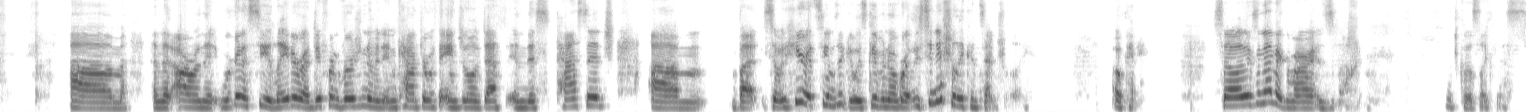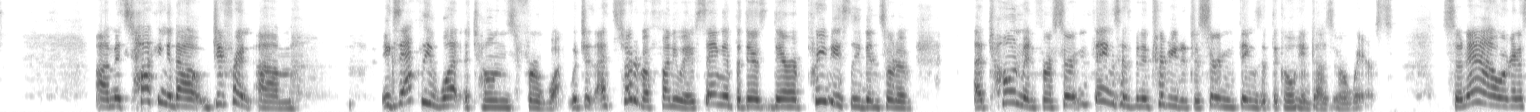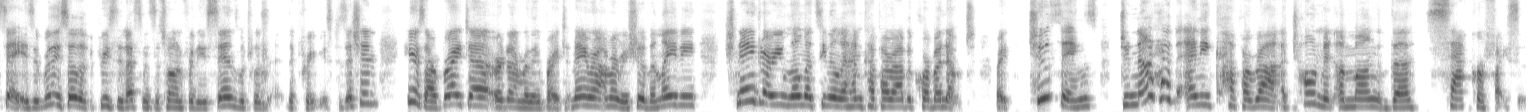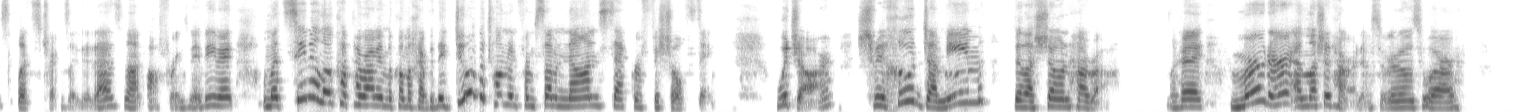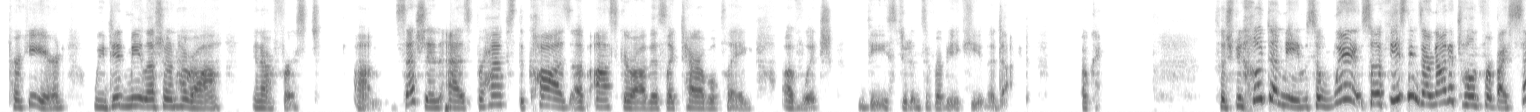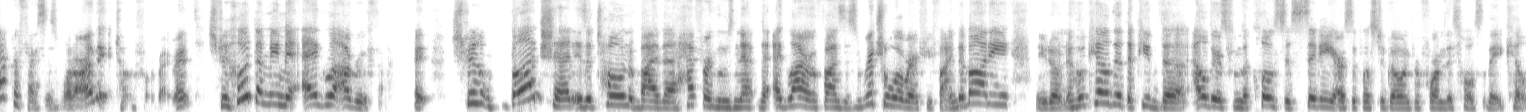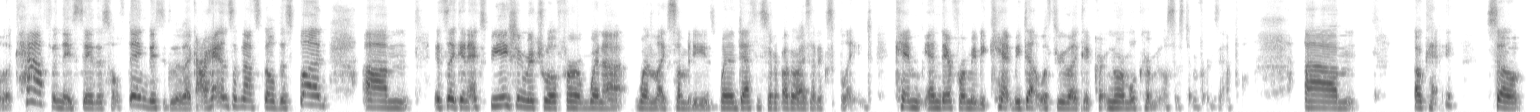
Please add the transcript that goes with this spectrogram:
Um, and that Aaron, that we're going to see later a different version of an encounter with the angel of death in this passage. Um, but so here it seems like it was given over, at least initially, consensually. Okay. So there's another Gemara in Zvach, which goes like this. Um, it's talking about different um, exactly what atones for what, which is sort of a funny way of saying it, but there's there have previously been sort of atonement for certain things has been attributed to certain things that the Kohen does or wears. So now we're going to say, is it really so that the priestly vestments atone for these sins, which was the previous position? Here's our Breita, or not really Breita, Meira, Amar Yehoshua ben Levi, Shnei Dvarim lo matzina lehem kapara b'korbanot. Right, two things do not have any kapara atonement among the sacrifices. Let's translate it as not offerings, maybe right. Umatzina lo kapara but they do have atonement from some non-sacrificial thing, which are shvichud damim v'lashon hara. Okay, murder and lashon hara. Now, so for those who are perky-eared, we did meet lashon hara in our first um, session as perhaps the cause of Askara, this like terrible plague of which the students of Rabbi Akiva died. Okay. So shvichut damim. So where? So if these things are not atoned for by sacrifices, what are they atoned for? Right. Right. Shvichut damim egla arufa. Right? Bloodshed is atoned by the heifer whose net the eglarof is this ritual where if you find a body you don't know who killed it, the people, the elders from the closest city are supposed to go and perform this whole. So they kill the calf and they say this whole thing, basically like our hands have not spilled this blood. Um, it's like an expiation ritual for when a when like somebody's when a death is sort of otherwise unexplained, can and therefore maybe can't be dealt with through like a normal criminal system, for example. Um, okay, so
